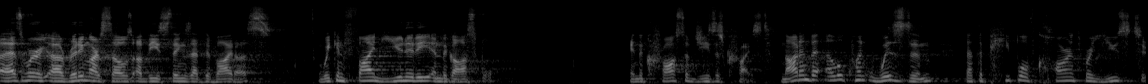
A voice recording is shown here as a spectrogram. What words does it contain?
as we're uh, ridding ourselves of these things that divide us, we can find unity in the gospel in the cross of Jesus Christ, not in the eloquent wisdom that the people of Corinth were used to,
